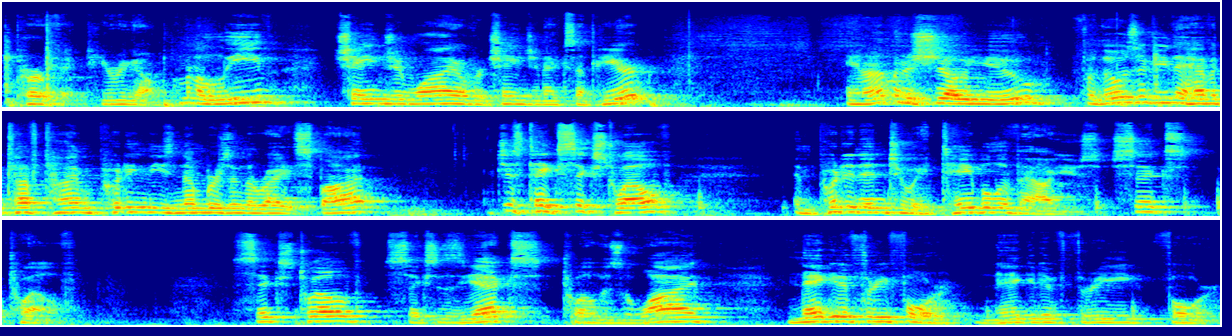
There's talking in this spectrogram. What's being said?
Perfect. Here we go. I'm going to leave change in y over change in x up here. And I'm going to show you, for those of you that have a tough time putting these numbers in the right spot, just take 612 and put it into a table of values. 612. 612, 6 is the x, 12 is the y. Negative 3, 4. Negative 3, 4.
